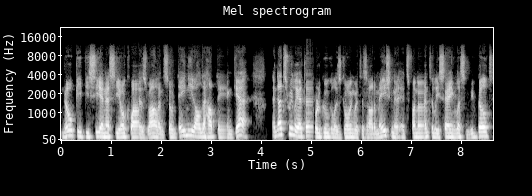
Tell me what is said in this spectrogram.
know PPC and SEO quite as well. And so they need all the help they can get. And that's really, I think, where Google is going with this automation. It's fundamentally saying, listen, we built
